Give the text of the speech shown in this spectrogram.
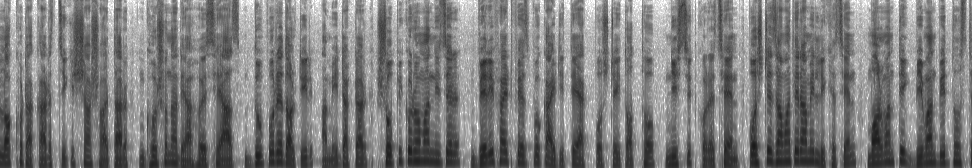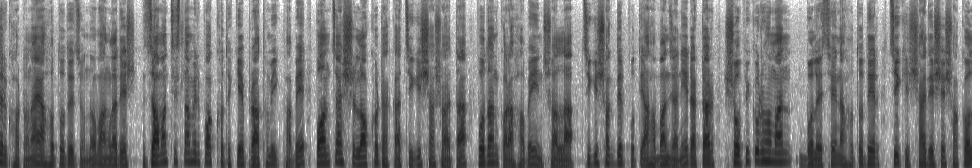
লক্ষ টাকার চিকিৎসা সহায়তার ঘোষণা দেওয়া হয়েছে। আজ দুপুরে দলটির, আমি ডাক্তার শফিকুর রহমান নিজের ভেরিফাইড ফেসবুক আইডিতে এক পোস্টে তথ্য নিশ্চিত করেছেন। পোস্টে জামাতের আমির লিখেছেন, মর্মান্তিক বিমান বিধ্বস্তের ঘটনায় আহতদের জন্য বাংলাদেশ জামাত ইসলামের পক্ষ থেকে প্রাথমিকভাবে পঞ্চাশ লক্ষ টাকা চিকিৎসা সহায়তা প্রদান করা হবে ইনশাল্লাহ চিকিৎসকদের প্রতি আহ্বান জানিয়ে ডাক্তার শফিকুর রহমান বলেছেন আহতদের চিকিৎসায় দেশে সকল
